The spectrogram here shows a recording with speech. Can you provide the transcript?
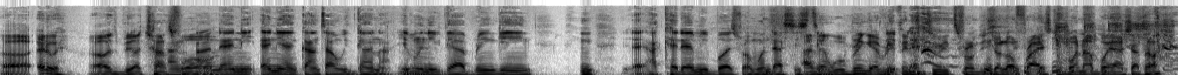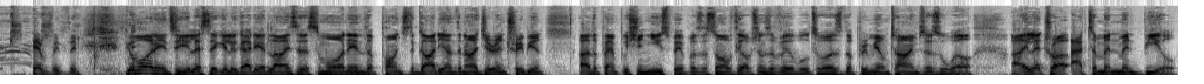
Uh, anyway, uh, it'll be a chance and, for. and any any encounter with Ghana, even if they are bringing academy boys from under and 16. then we'll bring everything into it from the jollof rice to Bonner Boy and Shatta. everything. Good morning to you. Let's take a look at the headlines this morning. The Punch, The Guardian, The Nigerian Tribune, uh, the pen pushing newspapers are some of the options available to us. The Premium Times as well. Uh, Electoral Act Amendment Bill.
